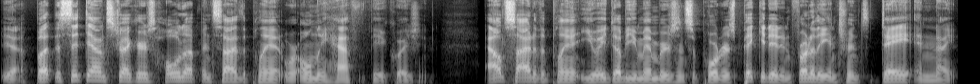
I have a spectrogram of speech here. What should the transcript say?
Yeah, but the sit down strikers holed up inside the plant were only half of the equation. Outside of the plant, UAW members and supporters picketed in front of the entrance day and night.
